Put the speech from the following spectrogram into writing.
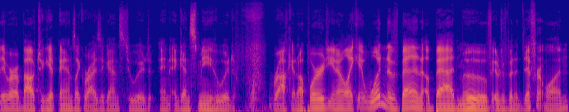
They were about to get bands like Rise Against, who would, and Against Me, who would rocket upward. You know, like, it wouldn't have been a bad move. It would have been a different one.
